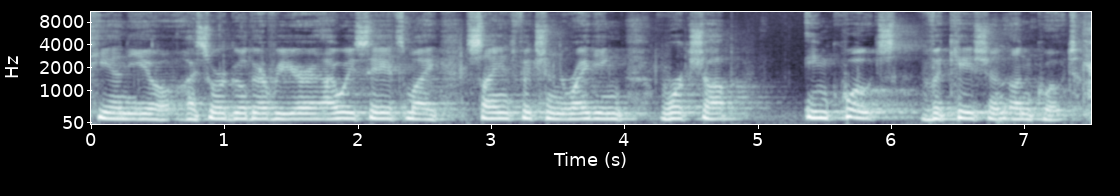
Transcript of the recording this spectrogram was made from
TNEO. I sort of go there every year. I always say it's my science fiction writing workshop. In quotes, vacation, unquote.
